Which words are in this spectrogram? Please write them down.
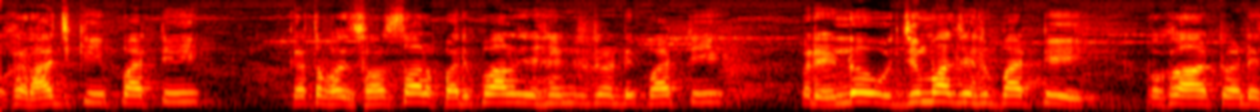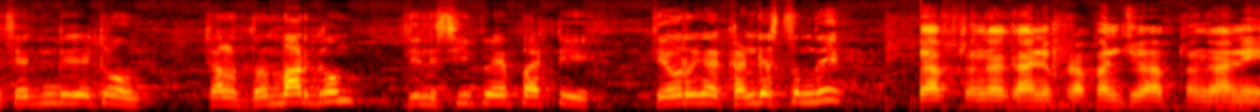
ఒక రాజకీయ పార్టీ గత పది సంవత్సరాలు పరిపాలన చేసినటువంటి పార్టీ మరి ఎన్నో ఉద్యమాలు చేసిన పార్టీ ఒక అటువంటి చర్యలు చేయటం చాలా దుర్మార్గం. దీన్ని సిపిఐ పార్టీ తీవ్రంగా ఖండిస్తుంది. వ్యాప్తంగా కానీ ప్రపంచవ్యాప్తంగా కానీ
